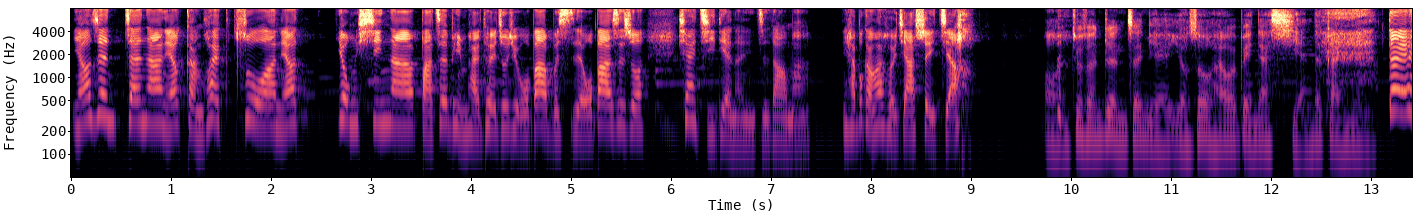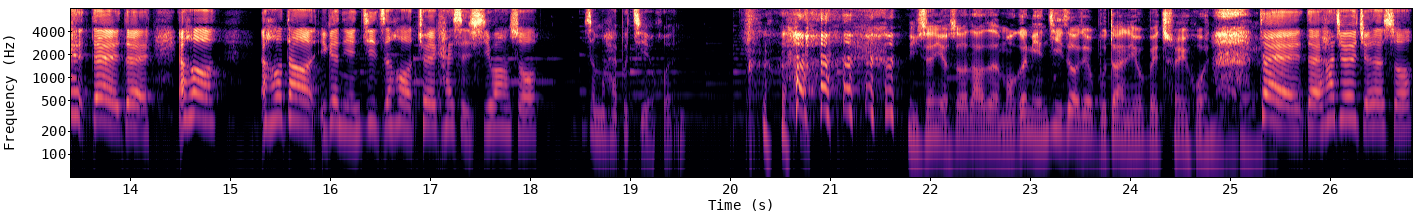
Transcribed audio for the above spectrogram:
你要认真啊，你要赶快做啊，你要用心啊，把这品牌推出去。我爸不是，我爸是说，现在几点了，你知道吗？你还不赶快回家睡觉？哦，就算认真，也有时候还会被人家嫌的概念。对对对，然后然后到一个年纪之后，就会开始希望说，你怎么还不结婚？女生有时候到这某个年纪之后，就不断的又被催婚了。对、啊、对对，她就会觉得说，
